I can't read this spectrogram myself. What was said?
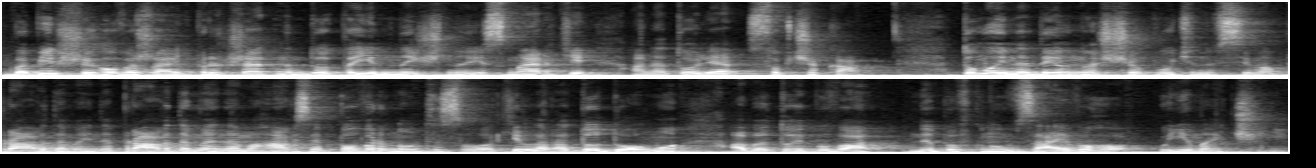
Ба більше його вважають причетним до таємничної смерті Анатолія Собчака. Тому й не дивно, що Путін всіма правдами і неправдами намагався повернути свого кілера додому, аби той, бува, не бовкнув зайвого у Німеччині.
